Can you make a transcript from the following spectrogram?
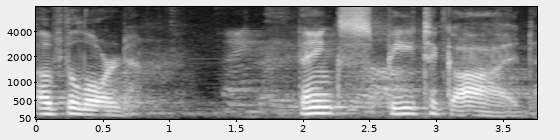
of the Lord. Thanks, be to God.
